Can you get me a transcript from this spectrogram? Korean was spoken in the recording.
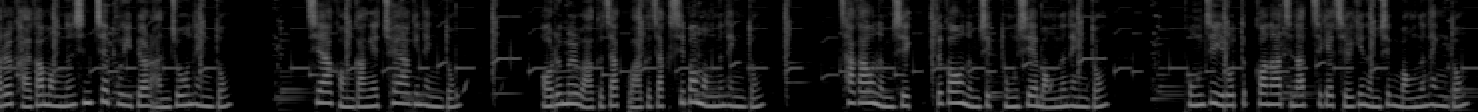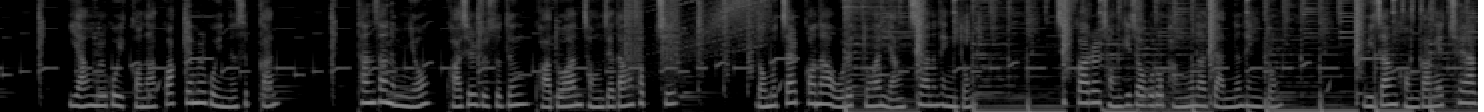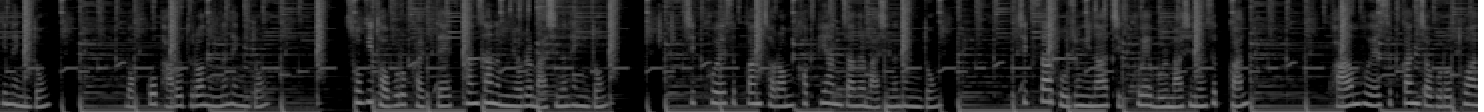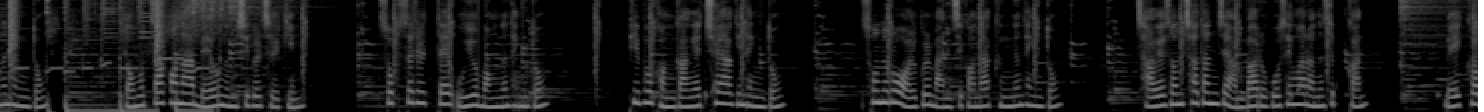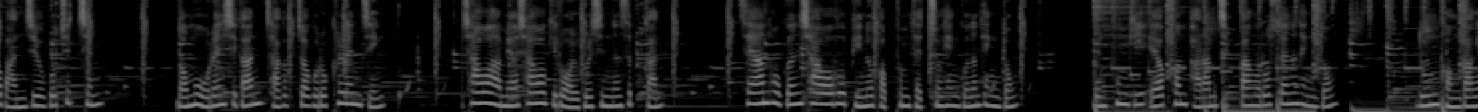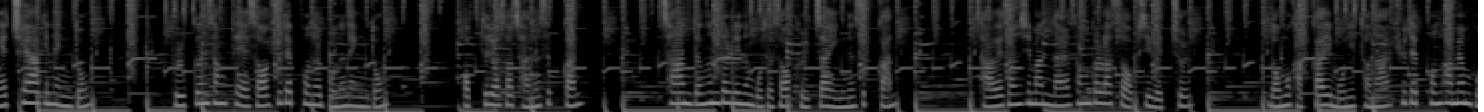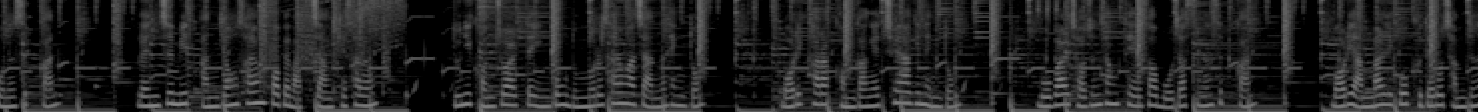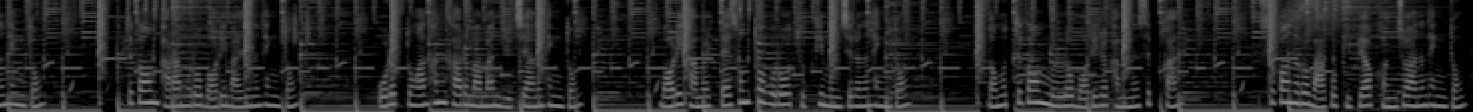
나를 갉아먹는 신체 부위별 안 좋은 행동. 치아 건강에 최악인 행동. 얼음을 와그작 와그작 씹어 먹는 행동. 차가운 음식, 뜨거운 음식 동시에 먹는 행동. 봉지 위로 뜯거나 지나치게 질긴 음식 먹는 행동. 이악 물고 있거나 꽉 깨물고 있는 습관. 탄산음료, 과실주스 등 과도한 정제당 섭취. 너무 짧거나 오랫동안 양치하는 행동. 치과를 정기적으로 방문하지 않는 행동. 위장 건강에 최악인 행동. 먹고 바로 들어눕는 행동. 속이 더부룩할 때 탄산음료를 마시는 행동. 식후의 습관처럼 커피 한 잔을 마시는 행동. 식사 도중이나 직후에 물 마시는 습관. 과음 후에 습관적으로 토하는 행동. 너무 짜거나 매운 음식을 즐김. 속 쓰릴 때 우유 먹는 행동. 피부 건강에 최악인 행동. 손으로 얼굴 만지거나 긁는 행동. 자외선 차단제 안 바르고 생활하는 습관. 메이크업 안 지우고 취침. 너무 오랜 시간 자극적으로 클렌징. 샤워하며 샤워기로 얼굴 씻는 습관. 세안 혹은 샤워 후 비누 거품 대충 헹구는 행동. 온풍기 에어컨 바람 직방으로 쐬는 행동. 눈 건강에 최악인 행동. 불 끈 상태에서 휴대폰을 보는 행동. 엎드려서 자는 습관. 차 한 등 흔들리는 곳에서 글자 읽는 습관. 자외선 심한 날 선글라스 없이 외출. 너무 가까이 모니터나 휴대폰 화면 보는 습관. 렌즈 및 안경 사용법에 맞지 않게 사용. 눈이 건조할 때 인공 눈물을 사용하지 않는 행동. 머리카락 건강에 최악인 행동. 모발 젖은 상태에서 모자 쓰는 습관. 머리 안 말리고 그대로 잠드는 행동. 뜨거운 바람으로 머리 말리는 행동. 오랫동안 한 가르마만 유지하는 행동. 머리 감을 때 손톱으로 두피 문지르는 행동. 너무 뜨거운 물로 머리를 감는 습관. 수건으로 마구 비벼 건조하는 행동.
